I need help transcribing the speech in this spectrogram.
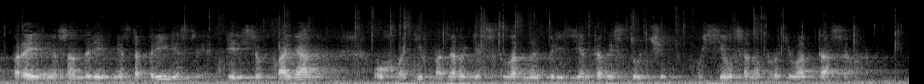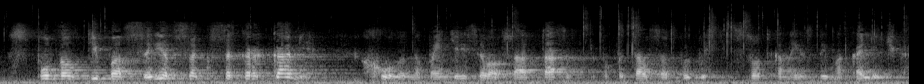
— произнес Андрей вместо приветствия, пересек поляну, ухватив по дороге складной презентовый стульчик, уселся напротив Атасова. «Спутал типа средства с окорками?» Холодно поинтересовался Атасов и попытался выпустить сотканное из дыма колечко.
